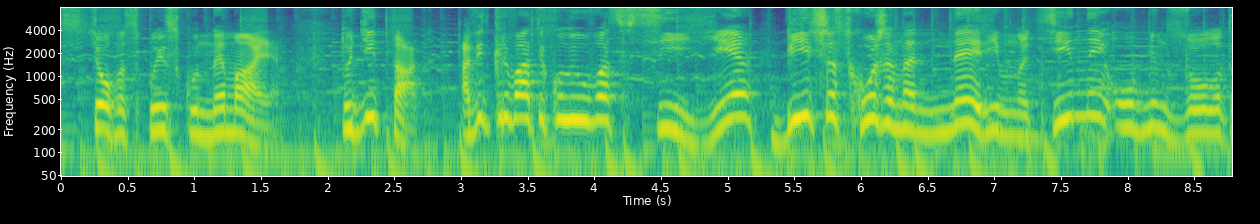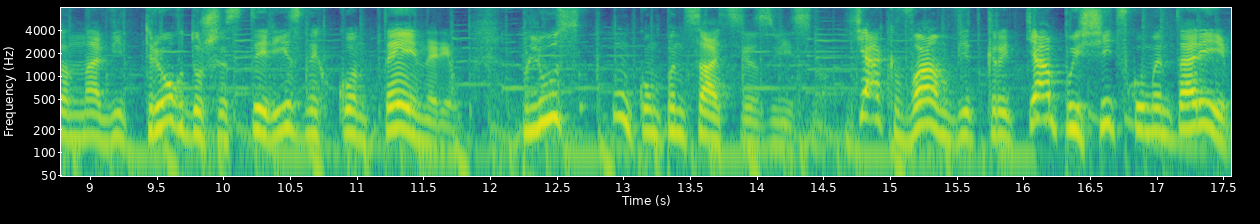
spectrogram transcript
з цього списку немає. Тоді так. А відкривати, коли у вас всі є, більше схоже на нерівноцінний обмін золота на від 3 до 6 різних контейнерів. Плюс ну, компенсація, звісно. Як вам відкриття, пишіть в коментарі.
